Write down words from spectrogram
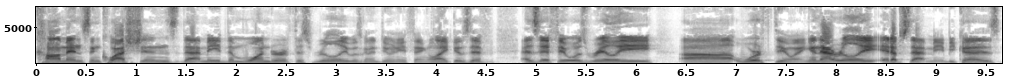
comments and questions that made them wonder if this really was going to do anything. Like as if as if it was really uh, worth doing, and that really it upset me because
